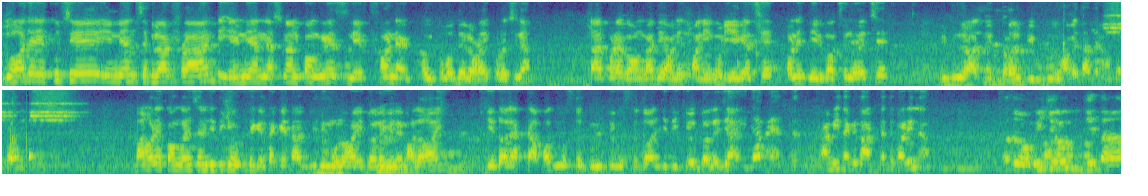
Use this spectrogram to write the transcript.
দু হাজার একুশে Indian Secular Front Indian National Congress Left Front এক ঐক্যবদ্ধ লড়াই করেছিলাম তারপরে গঙ্গা দিয়ে অনেক পানি গড়িয়ে গেছে অনেক নির্বাচন হয়েছে। বিভিন্ন রাজনৈতিক দল বিভিন্নভাবে তাদের মতো লড়াই করেছে। বাংলায় কংগ্রেসের যদি কেউ থেকে থাকে তার যদি মনে হয় দলে গেলে ভালো হয়। যে দল একটা আপদমস্ত দুর্নীতিগ্রস্ত দল যদি কেউ দলে যায় যাবে। আমি তাকে তো আটকাতে পারি না। তাদের অভিযোগ যে তারা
